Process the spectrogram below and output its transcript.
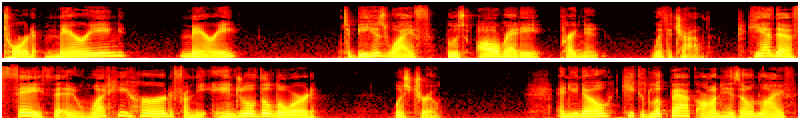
toward marrying Mary to be his wife, who was already pregnant with a child. He had to have faith that in what he heard from the angel of the Lord was true. And you know, he could look back on his own life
